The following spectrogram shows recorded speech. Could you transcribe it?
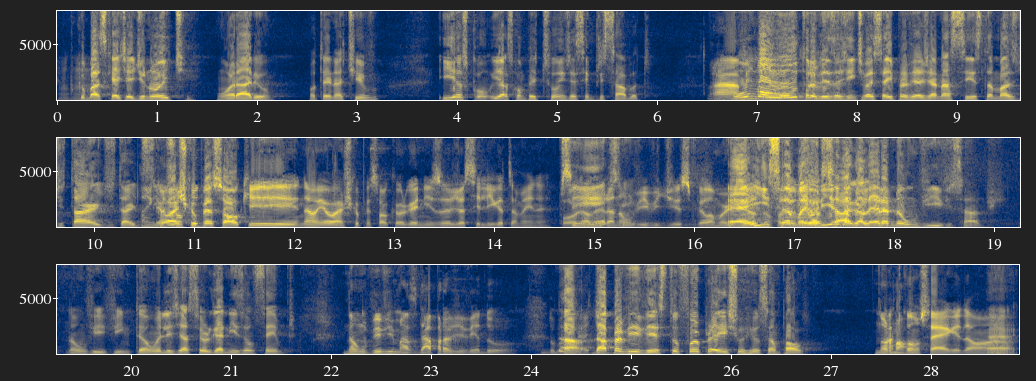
Porque o basquete é de noite, um horário alternativo. E as, e as competições é sempre sábado. Ah, Uma beleza, ou outra vez beleza. a gente vai sair pra viajar na sexta, mas de tarde, de tarde. Ah, Eu acho que o pessoal que. Não, eu acho que o pessoal que organiza já se liga também, né? Pô, Sim, a galera não sim. vive disso, pelo amor de É, Deus. não isso fazer a maioria da sábado, galera né? não vive, sabe? Não vive. Então eles já se organizam sempre. Não vive, mas dá pra viver do, do Não, basquete? dá pra viver se tu for pra eixo Rio-São Paulo. Ah, Normal. consegue dar uma. É,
